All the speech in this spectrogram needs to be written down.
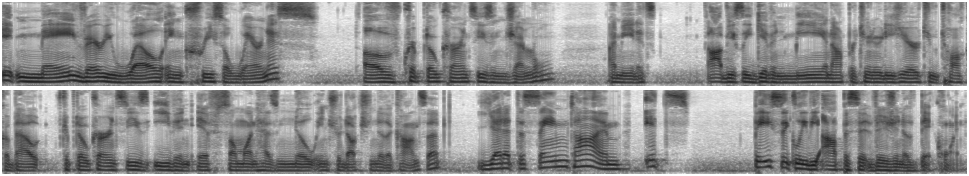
it may very well increase awareness of cryptocurrencies in general. I mean, it's obviously given me an opportunity here to talk about cryptocurrencies, even if someone has no introduction to the concept. Yet at the same time, it's basically the opposite vision of Bitcoin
